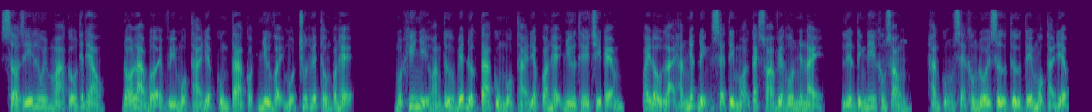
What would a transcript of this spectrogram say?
sở dĩ lui mà cầu tiếp theo, đó là bởi vì một thải điệp cùng ta có như vậy một chút huyết thống quan hệ. Một khi nhị hoàng tử biết được ta cùng một thải điệp quan hệ như thế chi kém, quay đầu lại hắn nhất định sẽ tìm mọi cách xóa việc hôn nhân này, liền tính đi không xong, hắn cũng sẽ không đối xử tử tế một thải điệp,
